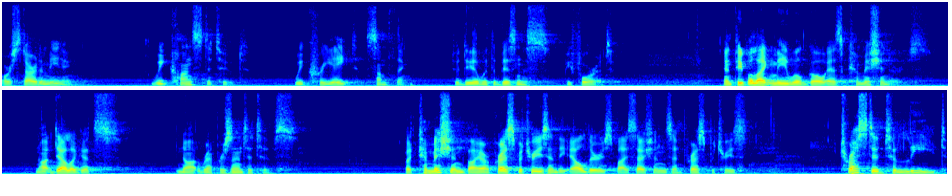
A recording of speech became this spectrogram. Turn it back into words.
or start a meeting we constitute, we create something to deal with the business before it. And people like me will go as commissioners, not delegates, not representatives, but commissioned by our presbyteries and the elders, by sessions and presbyteries, trusted to lead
